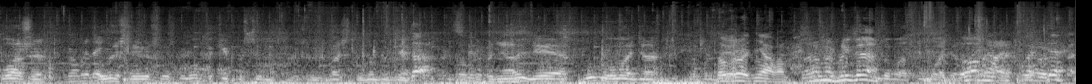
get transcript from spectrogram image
Теж колишній військовослужбовець такий костюм. Бачите, добрий день. Доброго дня. Олег, Володя. Добрий день. Доброго дня вам. Зараз ми прийдемо до вас, Володя. Добре, приходьте.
